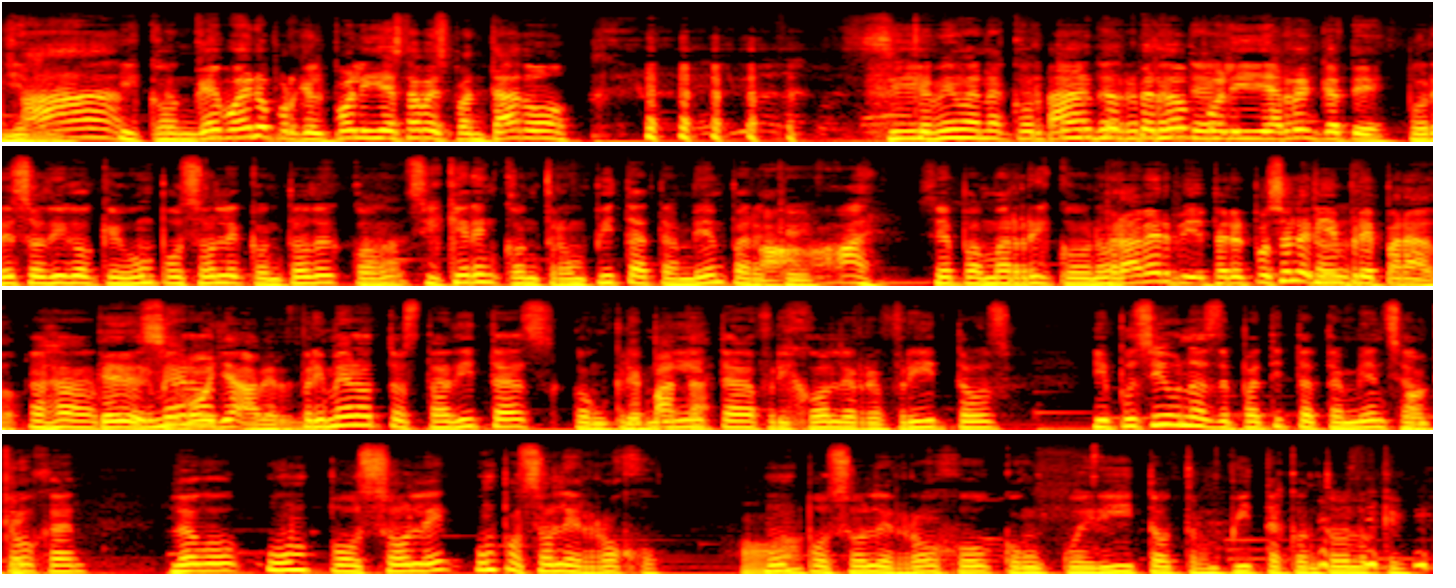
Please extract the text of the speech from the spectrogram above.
Ya. Ah, y con qué bueno, porque el Poli ya estaba espantado. Sí. que me iban a cortar Ah, de repente. perdón, Poli, arráncate. Por eso digo que un pozole con todo, con- si quieren con trompita también para que sepa más rico, ¿no? Pero a ver, pero el pozole bien preparado. Ajá, ¿Qué primero, cebolla? A ver. primero tostaditas con cremita, frijoles refritos y pues sí, unas de patita también se antojan. Luego un pozole, un pozole rojo. Un pozole rojo con cuerito, trompita, con todo lo que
